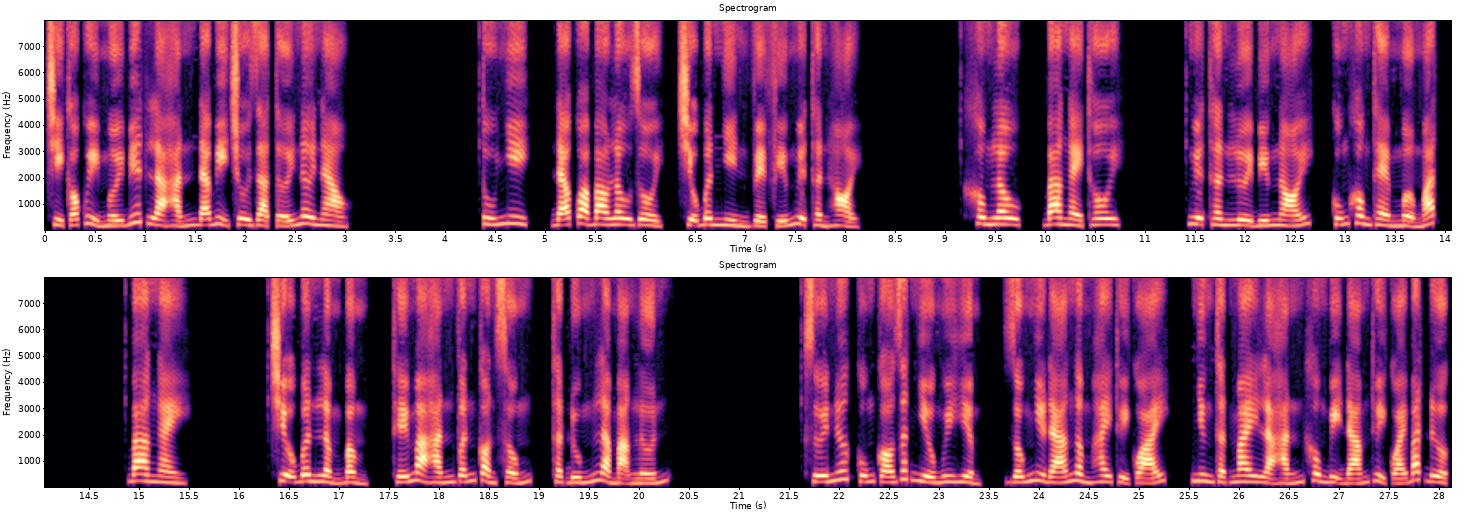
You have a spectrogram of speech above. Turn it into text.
Chỉ có quỷ mới biết là hắn đã bị trôi ra tới nơi nào. Tú Nhi, đã qua bao lâu rồi? Triệu Bân nhìn về phía Nguyệt Thần hỏi. Không lâu, ba ngày thôi. Nguyệt Thần lười biếng nói, cũng không thèm mở mắt. Ba ngày. Triệu Bân lẩm bẩm, thế mà hắn vẫn còn sống, thật đúng là mạng lớn. Dưới nước cũng có rất nhiều nguy hiểm, giống như đá ngầm hay thủy quái, nhưng thật may là hắn không bị đám thủy quái bắt được.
